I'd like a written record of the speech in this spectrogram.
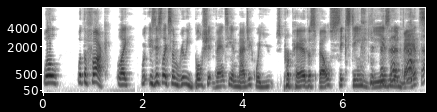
well, what the fuck? Like, is this like some really bullshit Vancian magic where you prepare the spell 16 years in advance?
